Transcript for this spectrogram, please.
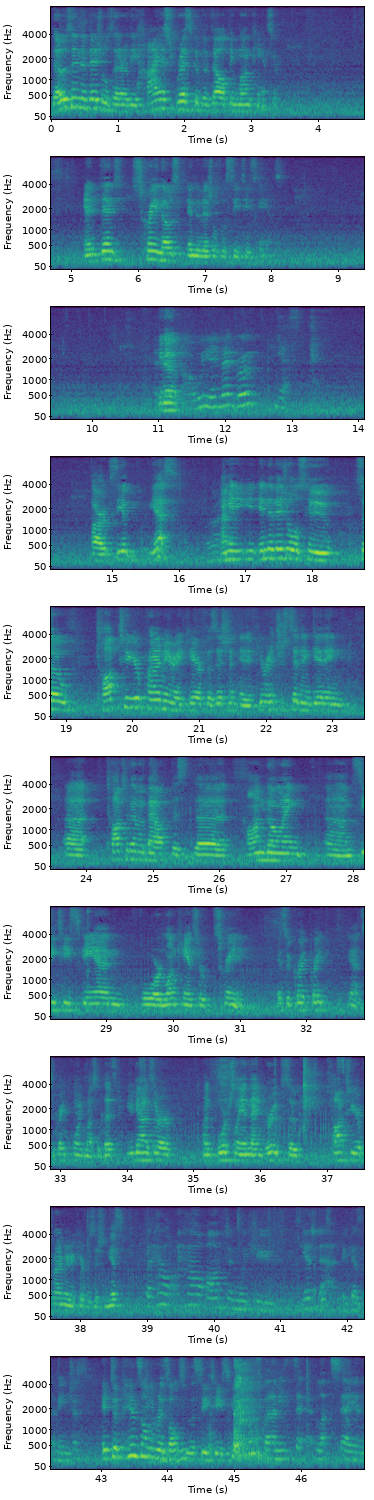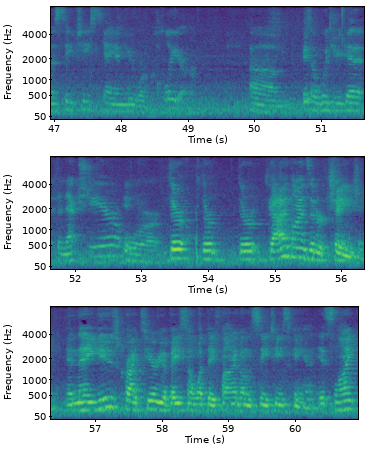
those individuals that are the highest risk of developing lung cancer and then screen those individuals with CT scans. You know, Are we in that group? Yes. Or see, yes. I mean, individuals who, so talk to your primary care physician, and if you're interested in getting, uh, talk to them about this, the ongoing um, CT scan for lung cancer screening. It's a great, great, yeah, it's a great point, Russell. That's, you guys are unfortunately in that group, so talk to your primary care physician. Yes, But how, how often would you get that? Because, I mean, just, it depends on the results of the CT scan. but I mean, let's say in the CT scan you were clear. Um, It- So would you get it the next year or? There, there, there are guidelines that are changing, and they use criteria based on what they find on the CT scan. It's like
